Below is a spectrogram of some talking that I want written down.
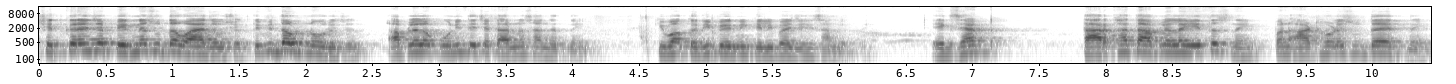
शेतकऱ्यांच्या पेरण्यासुद्धा वाया जाऊ शकते. विदाऊट नो रिझन आपल्याला कोणी त्याचे कारणं सांगत नाही किंवा कधी पेरणी केली पाहिजे हे सांगत नाही. एक्झॅक्ट तारखा तर आपल्याला येतच नाही पण आठवडेसुद्धा येत नाही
